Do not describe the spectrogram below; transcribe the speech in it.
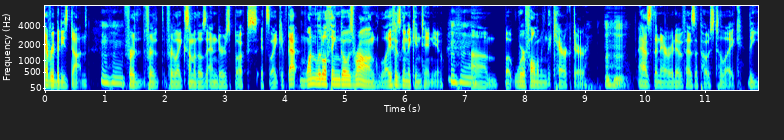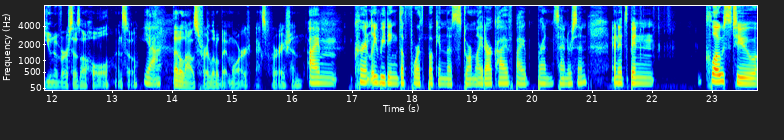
everybody's done. hmm For for for like some of those Enders books, it's like if that one little thing goes wrong, life is going to continue. hmm Um, but we're following the character Mhm. as the narrative as opposed to like the universe as a whole, and so yeah. that allows for a little bit more exploration. I'm currently reading the fourth book in the Stormlight Archive by Brandon Sanderson, and it's been close to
